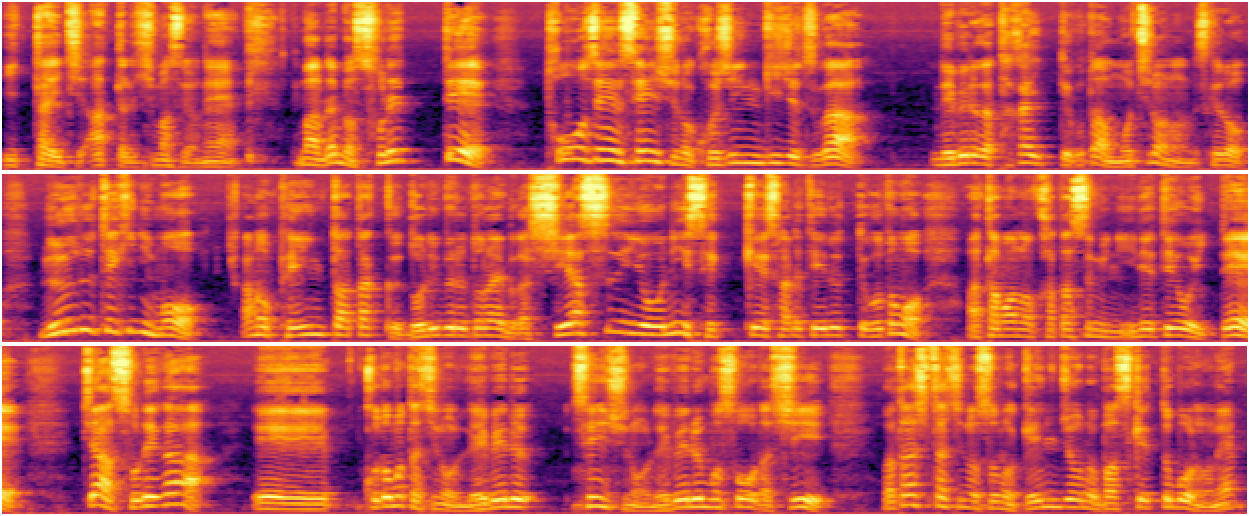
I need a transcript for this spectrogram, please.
1対1あったりしますよね。まあでもそれって当然選手の個人技術がレベルが高いってことはもちろんなんですけど、ルール的にも、あのペイントアタック、ドリブルドライブがしやすいように設計されているってことも頭の片隅に入れておいて、じゃあそれが、えー、子供たちのレベル、選手のレベルもそうだし、私たちのその現状のバスケットボールのね、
